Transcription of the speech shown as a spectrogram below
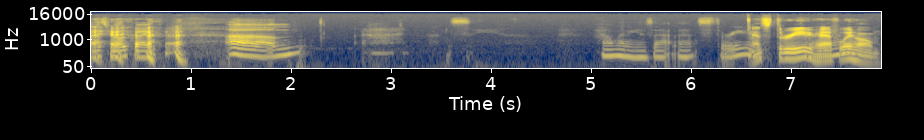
podcast real quick. Um, let's see. How many is that? That's three. That's three. You're halfway home.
